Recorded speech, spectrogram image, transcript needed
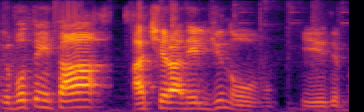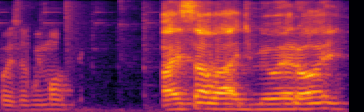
eu vou tentar atirar nele de novo. E depois eu me movo. Vai, Salad, meu herói.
